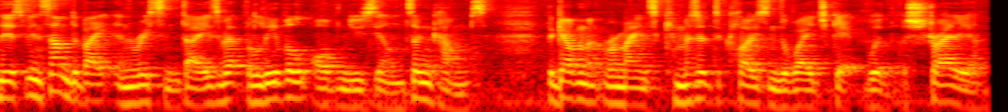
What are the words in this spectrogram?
There's been some debate in recent days about the level of New Zealand's incomes. The government remains committed to closing the wage gap with Australia.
